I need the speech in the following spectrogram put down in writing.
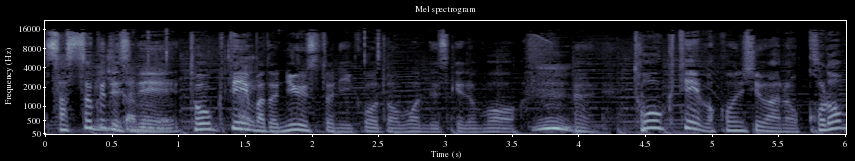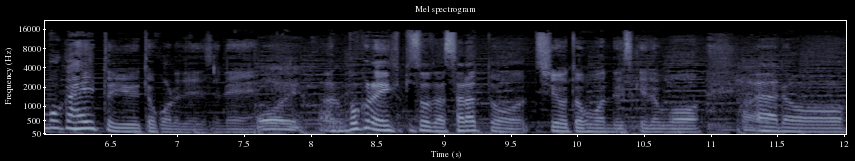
早速ですねトークテーマとニュースとに行こうと思うんですけども、うん。うん。トークテーマ今週はあの、衣替えというところでですね、おい。あの僕のエピソードはさらっとしようと思うんですけども、はあの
